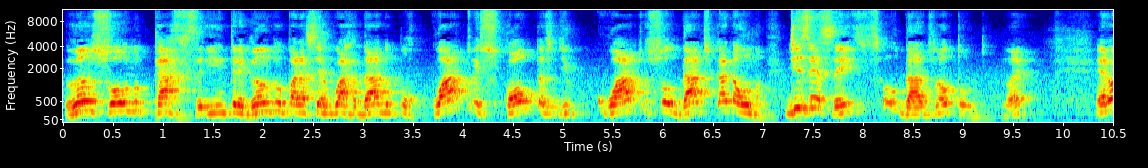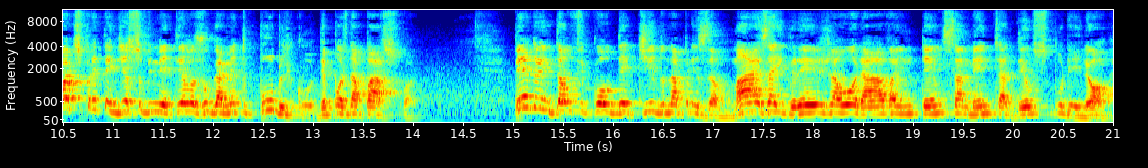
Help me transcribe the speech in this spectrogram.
lançou no cárcere, entregando-o para ser guardado por quatro escoltas de quatro soldados cada uma, 16 soldados ao todo, não é? Herodes pretendia submetê-lo a julgamento público depois da Páscoa. Pedro então ficou detido na prisão, mas a igreja orava intensamente a Deus por ele. Ó,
